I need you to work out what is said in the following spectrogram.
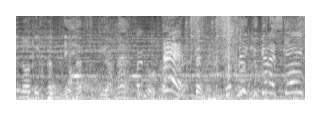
in all the country? That could be our man. I know There! Better. You think you can escape?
